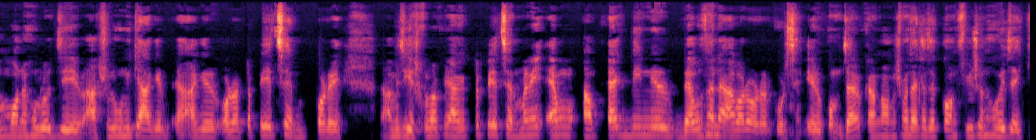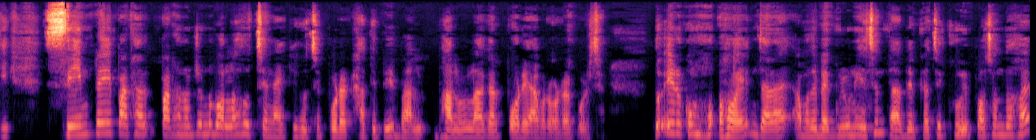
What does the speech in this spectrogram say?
মনে হলো যে আসলে উনি কি আগের আগের অর্ডারটা পেয়েছেন? পরে আমি জিজ্ঞেস করলাম, আপনি আগেরটা পেয়েছেন? মানে এমন একদিনের ব্যবধানে আবার অর্ডার করছেন এরকম, যার কারণে অনেক সময় দেখা যায় কনফিউশন হয়ে যায় কি সেমটাই পাঠা, পাঠানোর জন্য বলা হচ্ছে নাকি হচ্ছে প্রোডাক্ট হাতে পেয়ে ভাল- লাগার পরে আবার অর্ডার করছেন? তো এরকম হয়, যারা আমাদের ব্যাগগুলো নিয়েছেন তাদের কাছে খুবই পছন্দ হয়।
